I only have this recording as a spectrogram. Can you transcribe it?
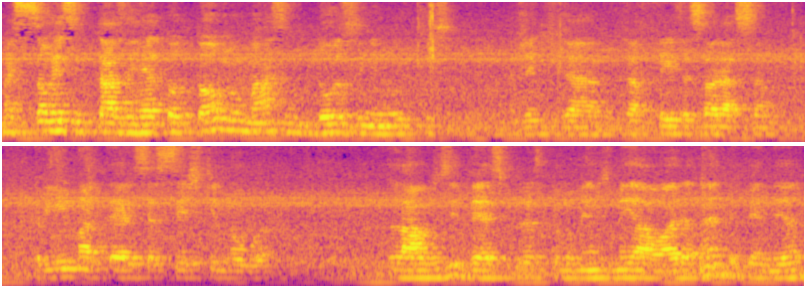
mas são recitados em retotom, no máximo 12 minutos. A gente já, já fez essa oração. Prima, tercia, sextinoa. Laudes e vésperas, pelo menos meia hora, né? dependendo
